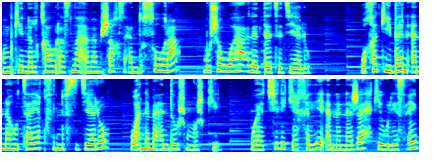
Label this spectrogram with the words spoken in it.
ممكن نلقاو راسنا أمام شخص عنده صورة مشوهة على الذات ديالو. وخا كيبان أنه تايق في النفس ديالو وأن ما عندوش مشكل. وهادشي اللي كيخلي أن النجاح كيولي صعيب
